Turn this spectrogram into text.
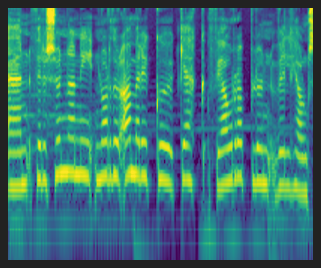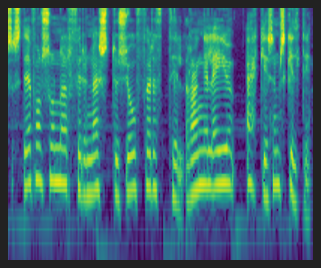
En fyrir sunnan í Norður Ameríku gekk fjáröflun Vilhjálms Stefánssonar fyrir næstu sjóferð til Rangeleiu ekki sem skildi.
